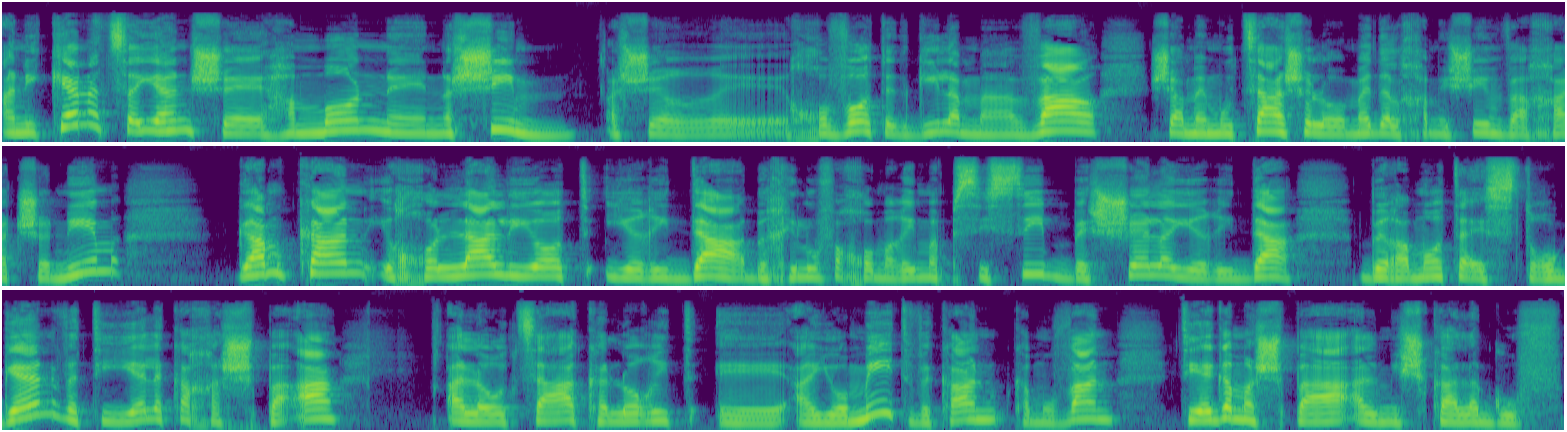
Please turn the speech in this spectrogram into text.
אני כן אציין שהמון אה, נשים אשר אה, חוות את גיל המעבר, שהממוצע שלו עומד על 51 שנים, גם כאן יכולה להיות ירידה בחילוף החומרים הבסיסי בשל הירידה ברמות האסטרוגן, ותהיה לכך השפעה על ההוצאה הקלורית אה, היומית, וכאן כמובן תהיה גם השפעה על משקל הגוף.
